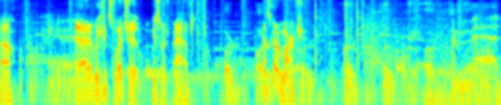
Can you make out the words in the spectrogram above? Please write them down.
well. Yeah. Yeah, we can switch it. We can switch maps. Let's go to March. I'm mad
